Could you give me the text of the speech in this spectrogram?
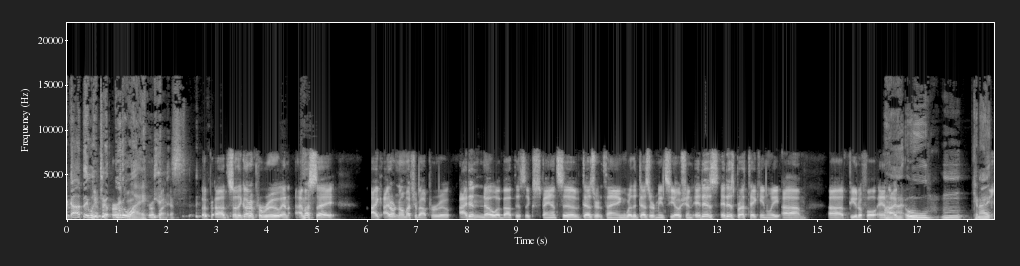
forgot they went to Uruguay. Uruguay. Uruguay, yes. But, uh, so they go to Peru, and I must say, I, I don't know much about Peru. I didn't know about this expansive desert thing where the desert meets the ocean. It is it is breathtakingly um, uh, beautiful, and I Uh, ooh, mm, can I?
